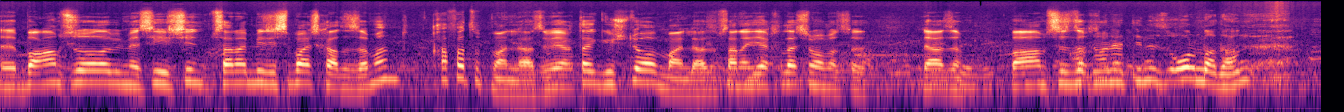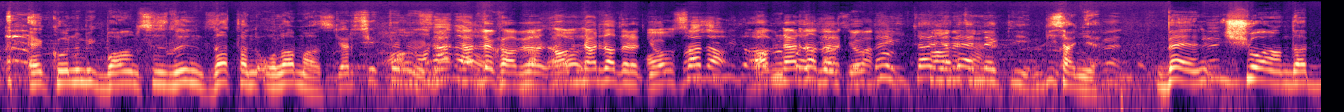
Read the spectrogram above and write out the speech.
e, bağımsız olabilmesi için sana birisi baş kaldığı zaman kafa tutman lazım. Veyahut da güçlü olman lazım. Sana yaklaşmaması lazım. Bağımsızlık Adaletiniz olmadan ekonomik bağımsızlığın zaten olamaz. Gerçekten öyle. Nerede yok abi? Abi nerede adalet yok? olsa da Abi nerede adalet yok? Ben İtalya'da emekliyim. Bir saniye. Ben şu anda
